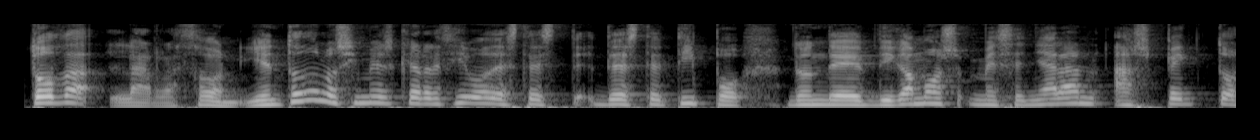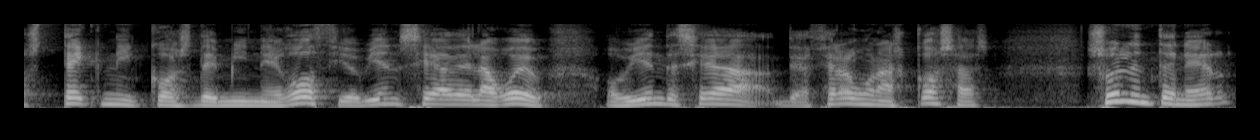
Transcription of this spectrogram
toda la razón. Y en todos los emails que recibo de este, de este tipo, donde digamos me señalan aspectos técnicos de mi negocio, bien sea de la web o bien sea de hacer algunas cosas, suelen tener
